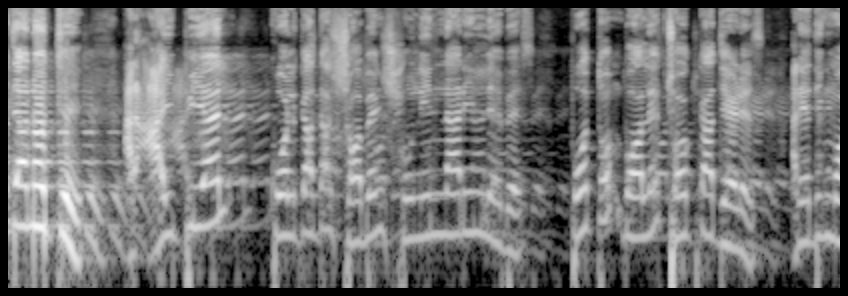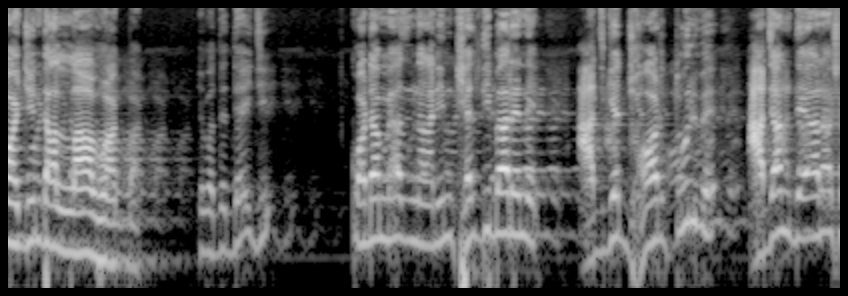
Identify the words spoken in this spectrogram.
আজান হচ্ছে। আর আইপিএল, কলকাতা সবেন সুনীল নারীন লেবেস। প্রথম বলে ছক্কা জেড়েস আর এদিক মসজিদ আল্লাহ আকবার। এবার দেখছি কটা ম্যাচ নারিন খেলতে পারেনি আজকে ঝড় তুলবে, আজান দেওয়ার আর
